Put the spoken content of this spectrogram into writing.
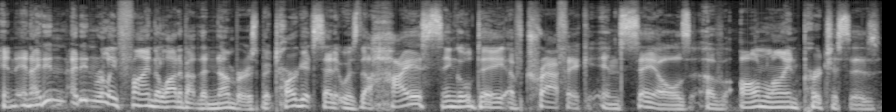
And and I didn't I didn't really find a lot about the numbers, but Target said it was the highest single day of traffic and sales of online purchases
